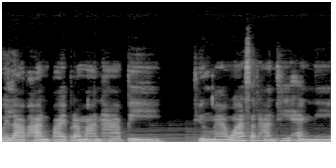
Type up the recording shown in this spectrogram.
เวลาผ่านไปประมาณ 5 ปี ถึงแม้ว่าสถานที่แห่งนี้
